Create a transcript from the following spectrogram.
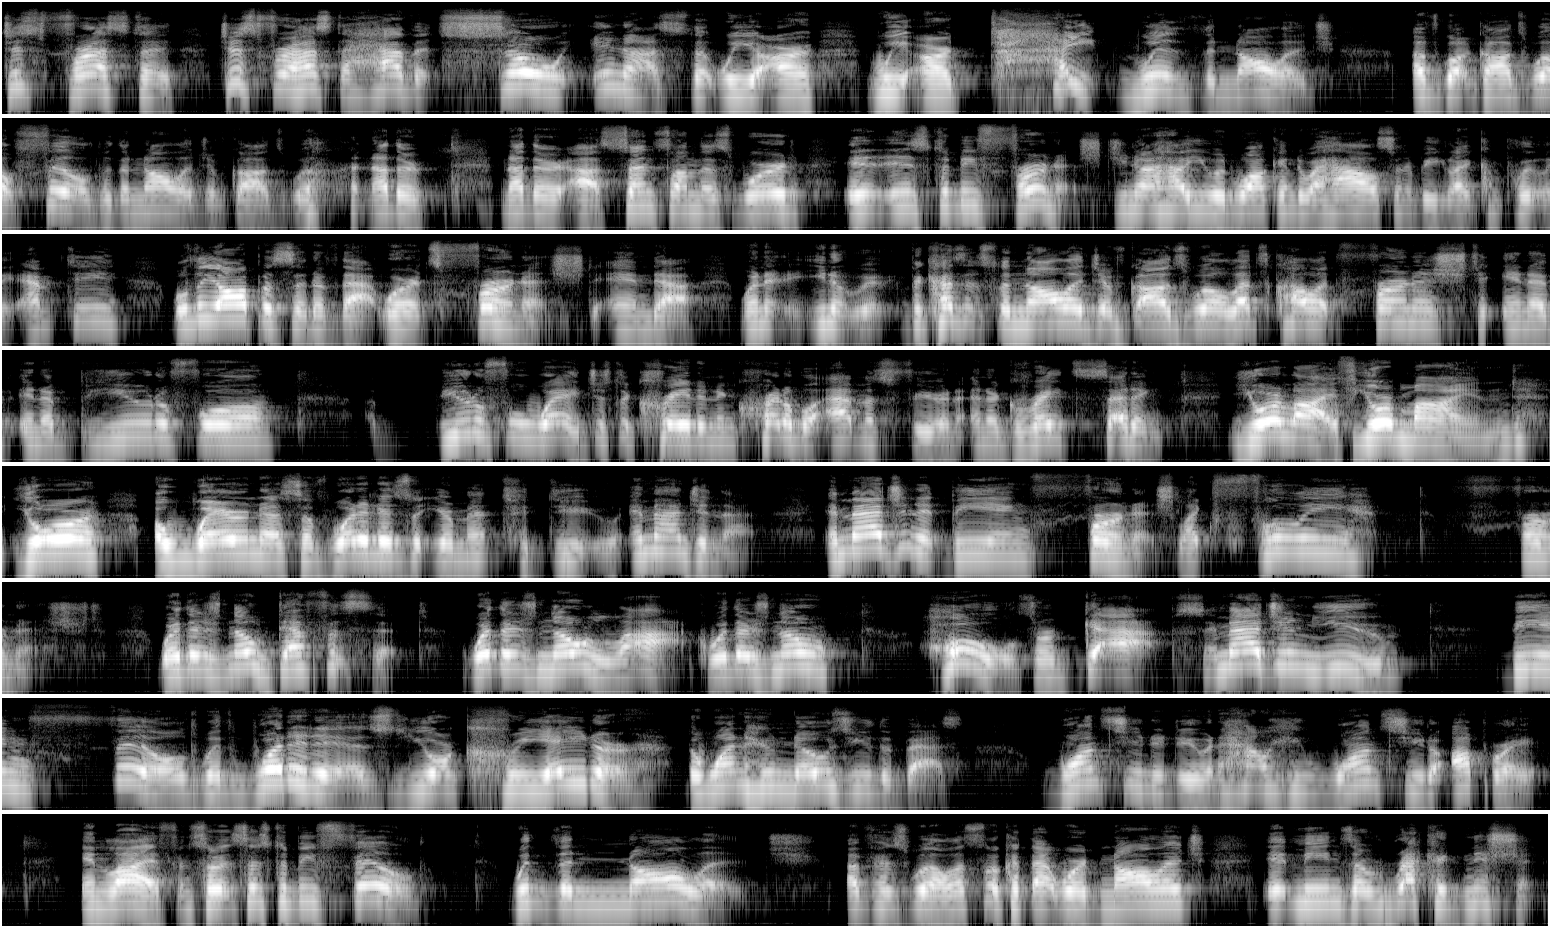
just for us to just for us to have it so in us that we are we are tight with the knowledge of God's will, filled with the knowledge of God's will. Another, another uh, sense on this word it is to be furnished. You know how you would walk into a house and it'd be like completely empty? Well, the opposite of that, where it's furnished, and uh, when it, you know because it's the knowledge of God's will, let's call it furnished in a in a beautiful, beautiful way, just to create an incredible atmosphere and, and a great setting. Your life, your mind, your awareness of what it is that you're meant to do. Imagine that Imagine it being furnished, like fully furnished, where there's no deficit, where there's no lack, where there's no holes or gaps. Imagine you being filled with what it is your creator, the one who knows you the best, wants you to do and how he wants you to operate in life. And so it says to be filled with the knowledge of his will. Let's look at that word knowledge. It means a recognition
